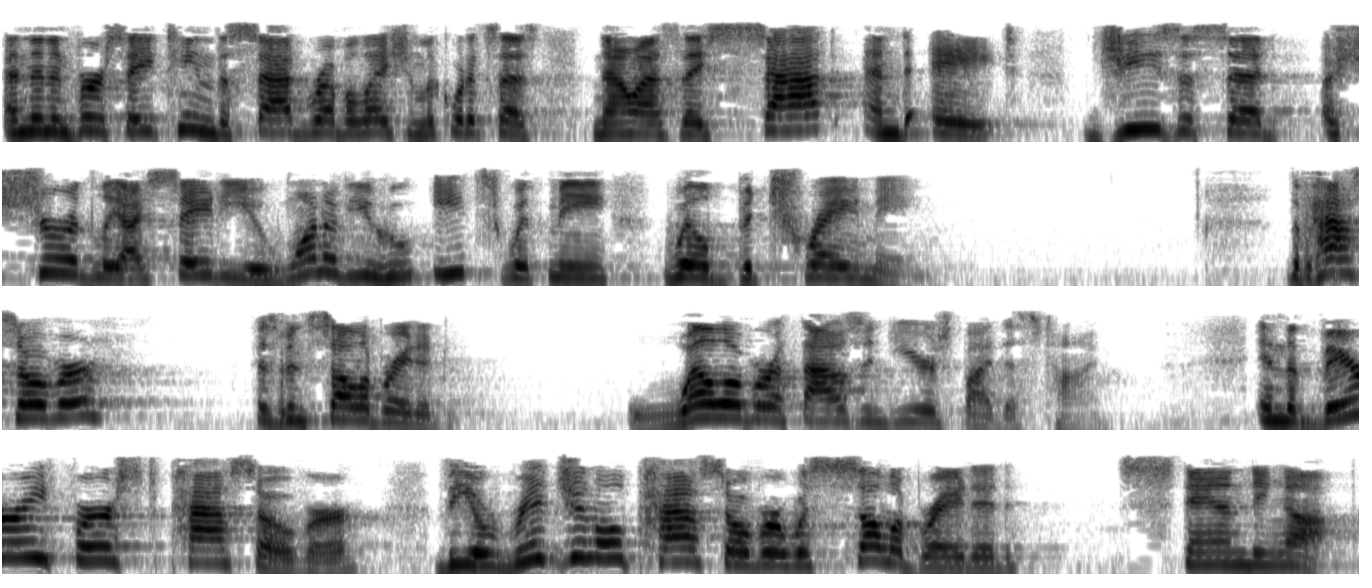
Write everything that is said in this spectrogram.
And then in verse 18, the sad revelation. Look what it says. Now, as they sat and ate, Jesus said, Assuredly, I say to you, one of you who eats with me will betray me. The Passover has been celebrated well over a thousand years by this time. In the very first Passover, the original Passover was celebrated standing up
